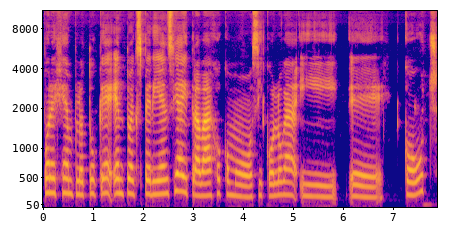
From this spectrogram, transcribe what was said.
Por ejemplo, tú que en tu experiencia y trabajo como psicóloga y eh, coach,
